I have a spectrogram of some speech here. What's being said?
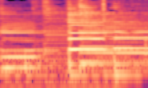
Música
